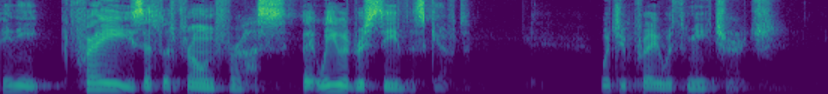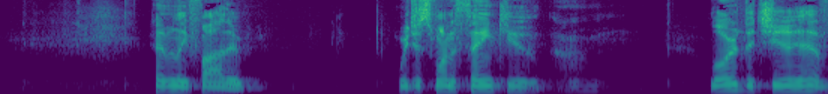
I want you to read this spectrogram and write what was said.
And he prays at the throne for us that we would receive this gift. Would you pray with me, church? Heavenly Father, we just want to thank you, um, Lord, that you have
